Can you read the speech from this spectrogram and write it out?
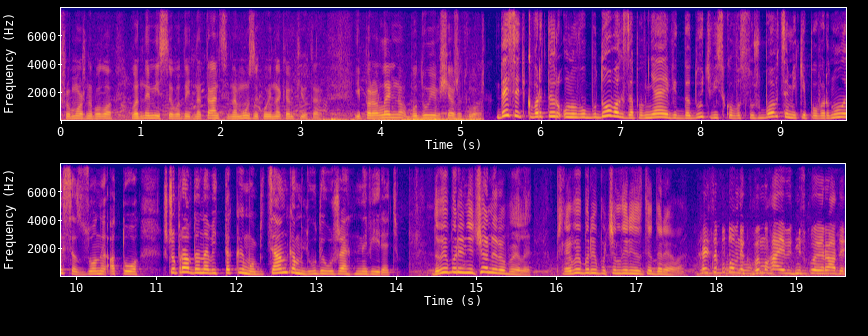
щоб можна було в одне місце водити на танці, на музику і на комп'ютер. І паралельно будуємо ще житло. Десять квартир у новобудовах запевняє віддадуть військовослужбовцям, які повернулися з зони АТО. Щоправда, навіть таким обіцянкам люди уже не вірять. До виборів нічого не робили. Після виборів почали різати дерева. Хай забудовник вимагає від міської ради,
